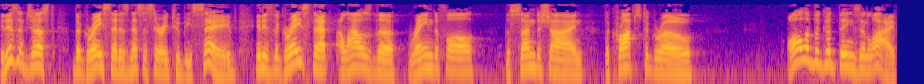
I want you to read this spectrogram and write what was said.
It isn't just the grace that is necessary to be saved. It is the grace that allows the rain to fall, the sun to shine, the crops to grow. All of the good things in life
